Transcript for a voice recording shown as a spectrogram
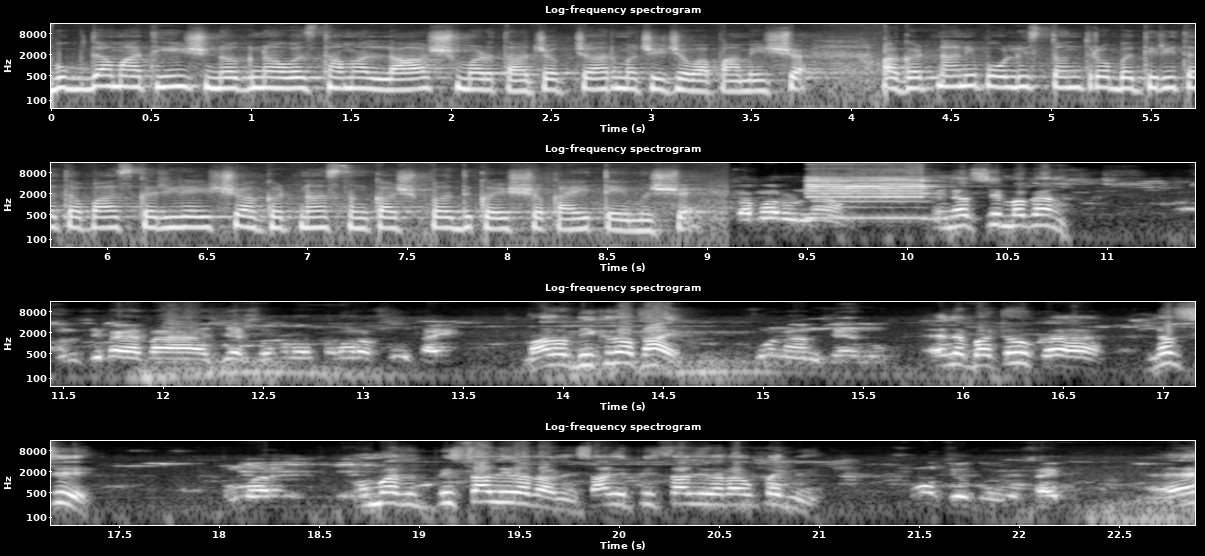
બુગદામાંથી જ નગ્ન અવસ્થામાં લાશ મળતા ચકચાર મચી જવા પામી છે. આ ઘટનાની પોલીસ તંત્ર બધી રીતે તપાસ કરી રહી છે. આ ઘટના શંકાસ્પદ કહી શકાય તેમ છે. તમારું નામ? નરસિંહ મગન. હંસીભાઈ જે છોકરો તમારો શું થાય? મારો દીકરો થાય. શું નામ છે એનું? એટલે બટુક નરસિંહ ઉંમર? ઉંમર પિસ્તાલીસ વર્ષની સાડી પિસ્તાલીસ વર્ષ ઉપરની. શું થયું તું સાહેબ? હે?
